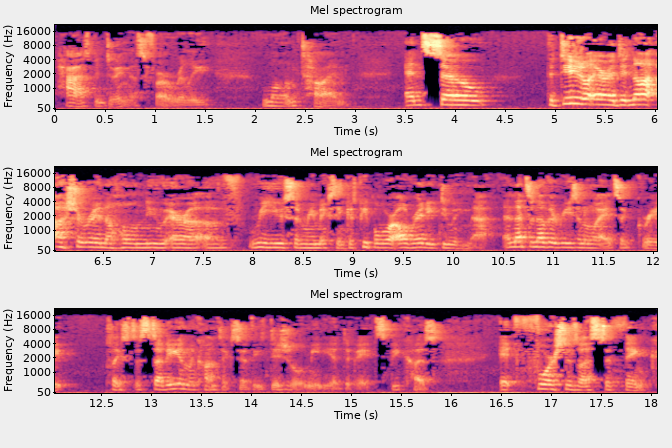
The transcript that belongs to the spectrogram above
has been doing this for a really long time. And so the digital era did not usher in a whole new era of reuse and remixing because people were already doing that. And that's another reason why it's a great place to study in the context of these digital media debates because it forces us to think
